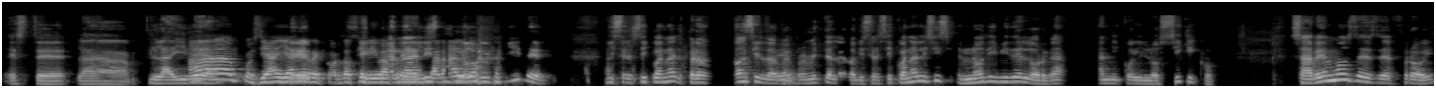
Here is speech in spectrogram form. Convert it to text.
este, la, la idea. Ah, pues ya, ya me recordó que le iba a preguntar algo. No divide. Dice el psicoanálisis, perdón si me permite leerlo, dice el psicoanálisis no divide lo orgánico y lo psíquico. Sabemos desde Freud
